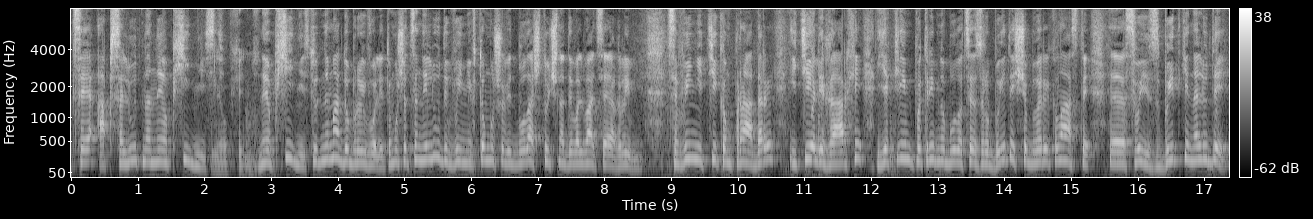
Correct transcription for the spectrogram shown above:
це абсолютна необхідність. Необхідність. Необхідність тут нема доброї волі, тому що це не люди винні в тому, що відбула штучна девальвація гривні. Це винні ті компрадори і ті олігархи, яким потрібно було це зробити, щоб перекласти е, свої збитки на людей.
